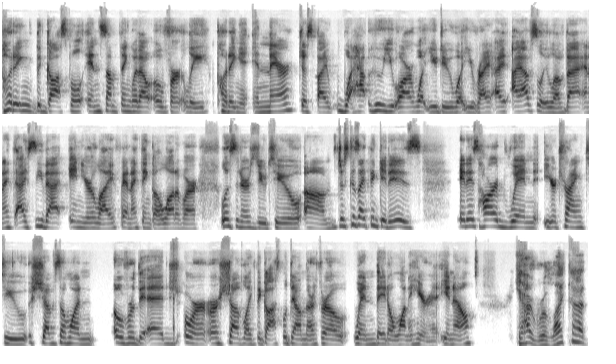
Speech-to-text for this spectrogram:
putting the gospel in something without overtly putting it in there just by what how, who you are what you do what you write i, I absolutely love that and I, I see that in your life and i think a lot of our listeners do too um, just because i think it is it is hard when you're trying to shove someone over the edge or or shove like the gospel down their throat when they don't want to hear it you know Yeah, I really like that.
